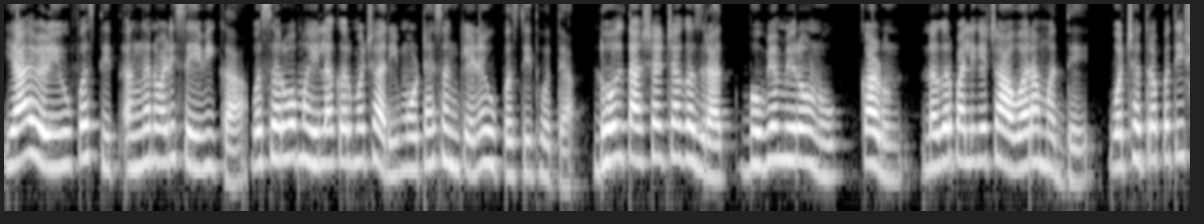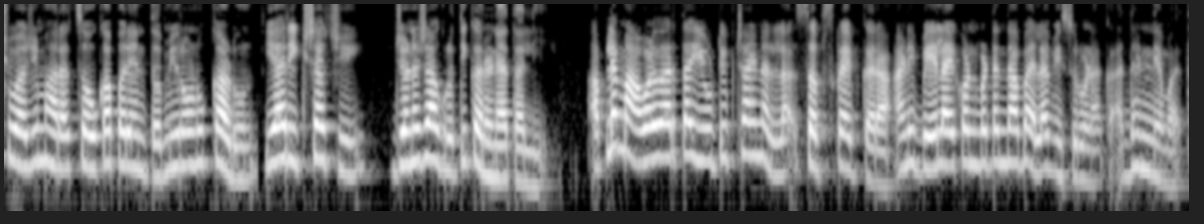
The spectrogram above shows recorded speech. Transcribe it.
यावेळी उपस्थित अंगणवाडी सेविका व सर्व महिला कर्मचारी मोठ्या संख्येने उपस्थित होत्या. ढोल ताशाच्या गजरात भव्य मिरवणूक काढून नगरपालिकेच्या आवारामध्ये व छत्रपती शिवाजी महाराज चौकापर्यंत मिरवणूक काढून या रिक्षाची जनजागृती करण्यात आली. आपल्या मावळ वार्ता यूट्यूब चॅनलला सबस्क्राईब करा आणि बेल आयकॉन बटन दाबायला विसरू नका. धन्यवाद.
